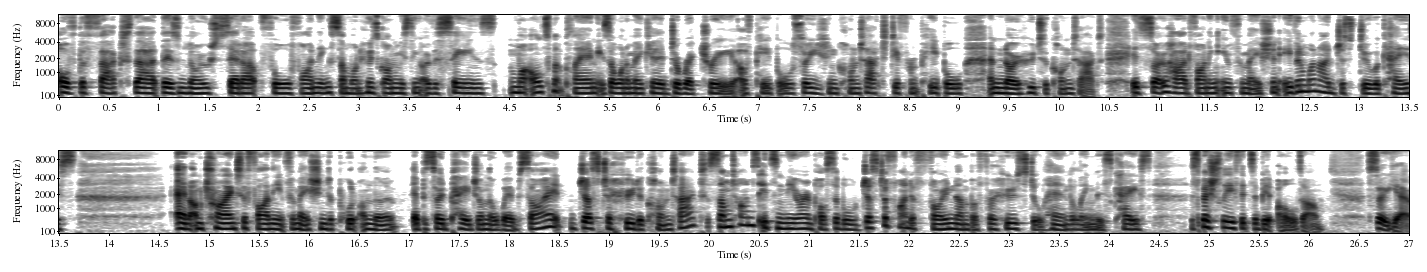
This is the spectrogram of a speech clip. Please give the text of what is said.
of the fact that there's no setup for finding someone who's gone missing overseas, my ultimate plan is I want to make a directory of people so you can contact different people and know who to contact. It's so hard finding information, even when I just do a case and I'm trying to find the information to put on the episode page on the website just to who to contact. Sometimes it's near impossible just to find a phone number for who's still handling this case, especially if it's a bit older. So, yeah.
